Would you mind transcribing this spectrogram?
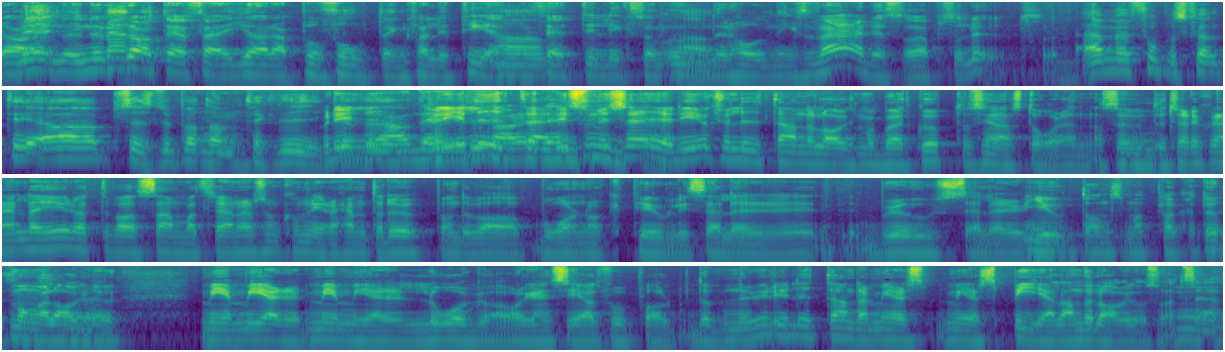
Ja, Men- nu nu men- pratar jag så här, göra på foten kvalitet. Sett till liksom underhållningsvärde så absolut. Så. Ja, men fotbollskvalitet, ja precis, du pratar om teknik. Men det, är, li- Ja, det det, är är lite, det är som typen. säger, det är också lite andra lag som har börjat gå upp de senaste åren. Alltså, Det traditionella är ju att det var samma tränare som kom ner och hämtade upp, om det var Warnock, Pulis eller Bruce eller Houghton som har plockat upp många lag nu med mer, med mer låg organiserad fotboll. De, nu är det lite andra mer, mer spelande lag då så att säga.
